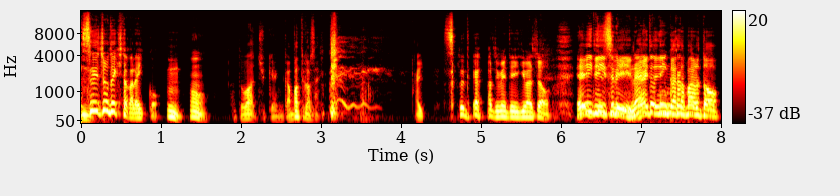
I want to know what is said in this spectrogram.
成長できたから一個。うん。うん。あとは受験頑張ってください。はい。それでは始めていきましょう。83ライトニングカタパルト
